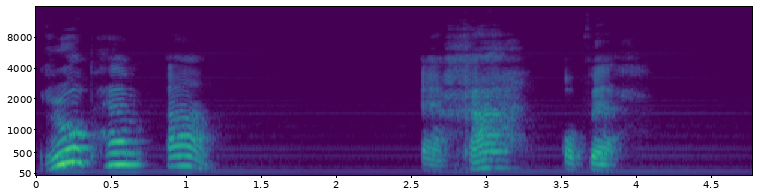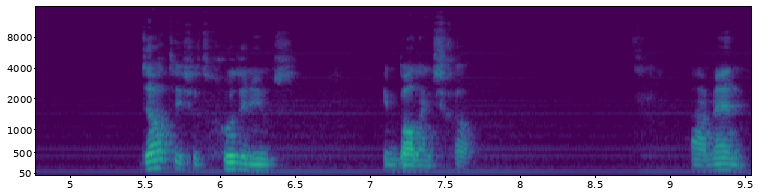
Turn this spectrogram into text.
roep hem aan en ga op weg. Dat is het goede nieuws in ballingschap. Amen.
